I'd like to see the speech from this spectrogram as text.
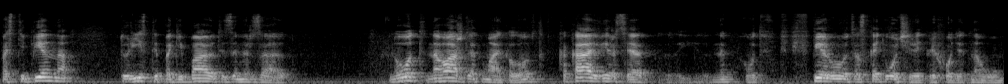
постепенно туристы погибают и замерзают. Ну вот, на ваш взгляд, Майкл, вот какая версия вот, в первую, так сказать, очередь приходит на ум,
